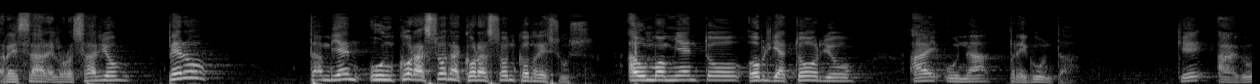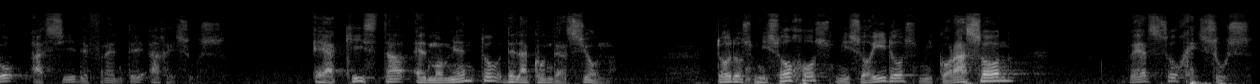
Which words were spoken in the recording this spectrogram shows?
rezar el rosario, pero también un corazón a corazón con Jesús. A un momento obligatorio hay una pregunta. ¿Qué hago así de frente a Jesús? Y aquí está el momento de la conversión. Todos mis ojos, mis oídos, mi corazón, verso Jesús.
